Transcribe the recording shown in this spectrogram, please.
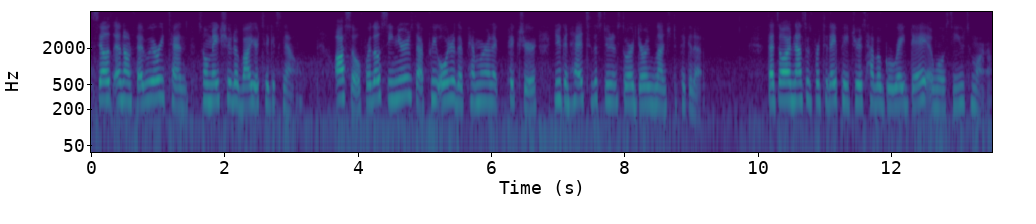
Sales end on February 10th, so make sure to buy your tickets now. Also, for those seniors that pre-order their panoramic picture, you can head to the student store during lunch to pick it up. That's all our announcements for today, Patriots. Have a great day, and we'll see you tomorrow.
